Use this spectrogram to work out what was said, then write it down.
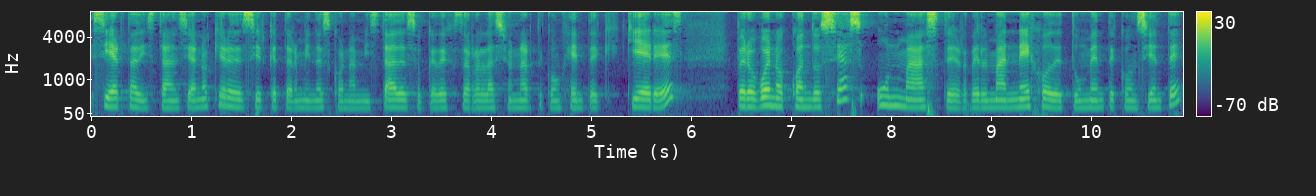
cierta distancia. No quiere decir que termines con amistades o que dejes de relacionarte con gente que quieres, pero bueno, cuando seas un máster del manejo de tu mente consciente,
